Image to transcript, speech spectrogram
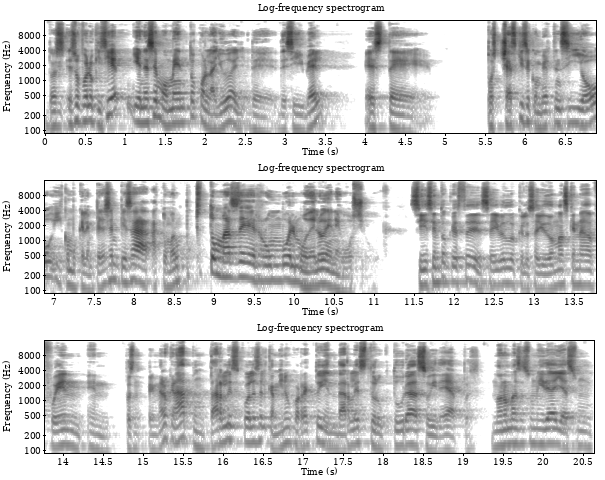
Entonces, eso fue lo que hicieron. Y en ese momento, con la ayuda de, de, Cibel, este, pues Chesky se convierte en CEO y como que la empresa empieza a, tomar un poquito más de rumbo el modelo de negocio. Sí, siento que este Sable lo que les ayudó más que nada fue en, en, pues, primero que nada, apuntarles cuál es el camino correcto y en darle estructura a su idea, pues. No nomás es una idea, ya es un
